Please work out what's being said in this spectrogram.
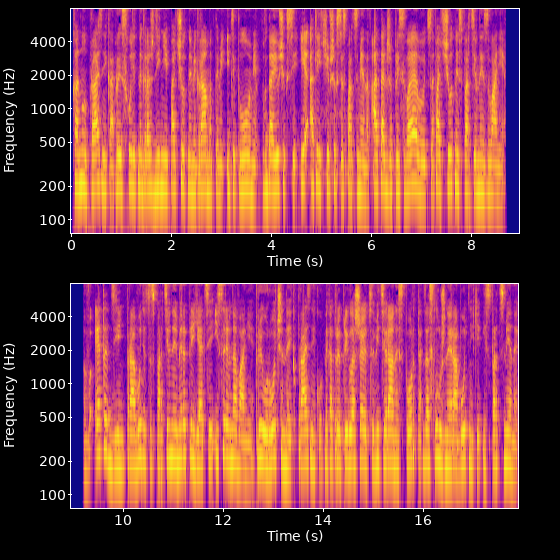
Канун праздника происходит награждение почетными грамотами и дипломами выдающихся и отличившихся спортсменов, а также присваиваются почетные спортивные звания. В этот день проводятся спортивные мероприятия и соревнования, приуроченные к празднику, на которые приглашаются ветераны спорта, заслуженные работники и спортсмены.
